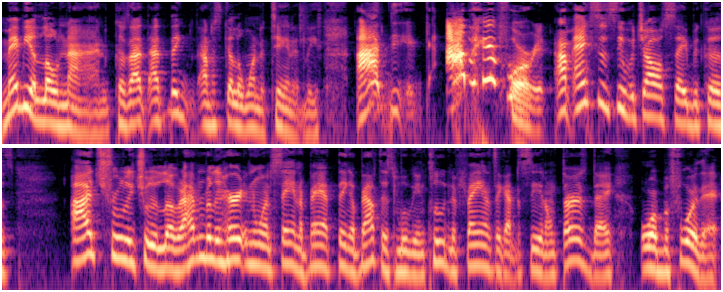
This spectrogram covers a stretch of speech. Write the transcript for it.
Maybe a low nine because I, I think on a scale of one to ten at least. I I'm here for it. I'm anxious to see what y'all say because I truly, truly love it. I haven't really heard anyone saying a bad thing about this movie, including the fans that got to see it on Thursday or before that.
